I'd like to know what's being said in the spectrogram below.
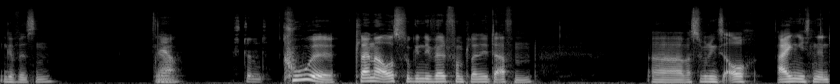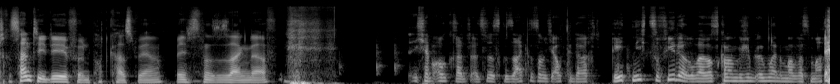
Einen gewissen. Ja. ja stimmt. Cool. Kleiner Ausflug in die Welt von Planet Affen. Äh, was übrigens auch eigentlich eine interessante Idee für einen Podcast wäre, wenn ich das mal so sagen darf. ich habe auch gerade, als du das gesagt hast, habe ich auch gedacht, red nicht zu viel darüber, sonst kann man bestimmt irgendwann mal was machen.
